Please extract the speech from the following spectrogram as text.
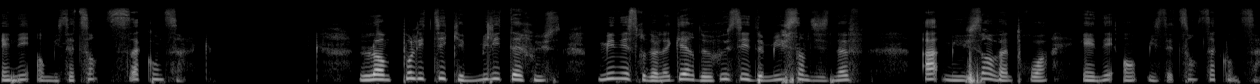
est né en 1755. L'homme politique et militaire russe, ministre de la guerre de Russie de 1819 à 1823, est né en 1755.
